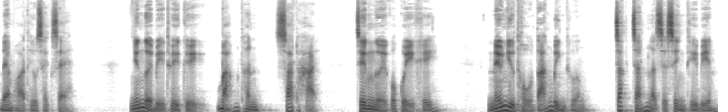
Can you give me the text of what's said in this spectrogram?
đem hỏa thiêu sạch sẽ. Những người bị thuy kỵ bám thân sát hại trên người có quỷ khí. Nếu như thổ táng bình thường chắc chắn là sẽ sinh thi biến.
